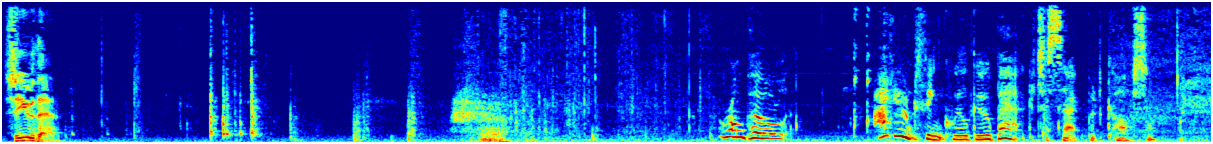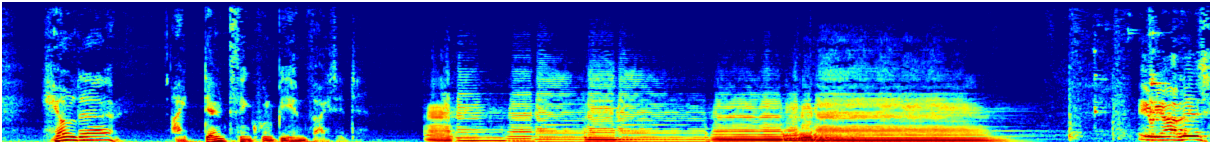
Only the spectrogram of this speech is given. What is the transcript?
See you then. Rumpole, I don't think we'll go back to Sackbut Castle. Hilda, I don't think we'll be invited. Here we are, Liz.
